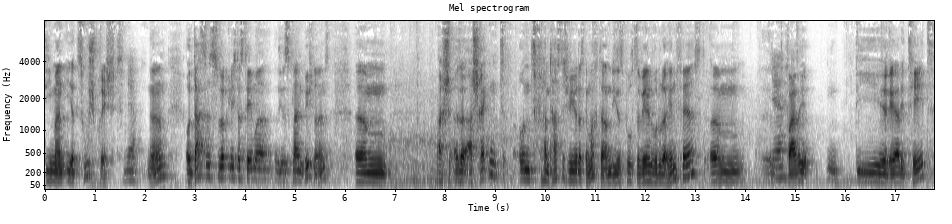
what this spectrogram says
die man ihr zuspricht. Ja. Ne? Und das ist wirklich das Thema dieses kleinen Büchleins. Ähm, also erschreckend und fantastisch, wie wir das gemacht haben, dieses Buch zu wählen, wo du da hinfährst. Ähm, yeah. quasi die Realität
